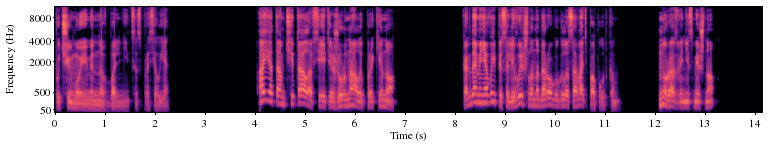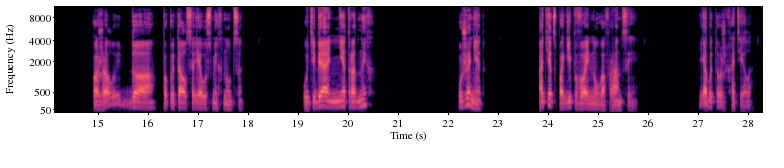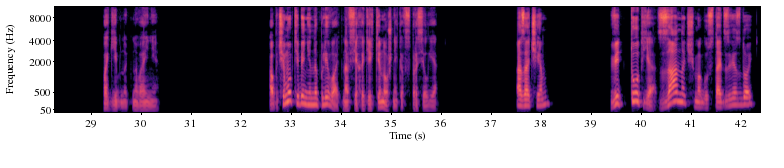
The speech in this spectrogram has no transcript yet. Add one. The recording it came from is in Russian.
«Почему именно в больнице?» — спросил я. «А я там читала все эти журналы про кино. Когда меня выписали, вышла на дорогу голосовать попуткам. Ну разве не смешно?» «Пожалуй, да», — попытался я усмехнуться. «У тебя нет родных?» «Уже нет. Отец погиб в войну во Франции. Я бы тоже хотела погибнуть на войне». «А почему б тебе не наплевать на всех этих киношников?» — спросил я. «А зачем? Ведь тут я за ночь могу стать звездой».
